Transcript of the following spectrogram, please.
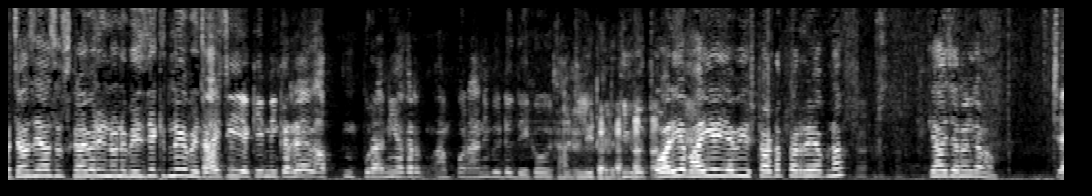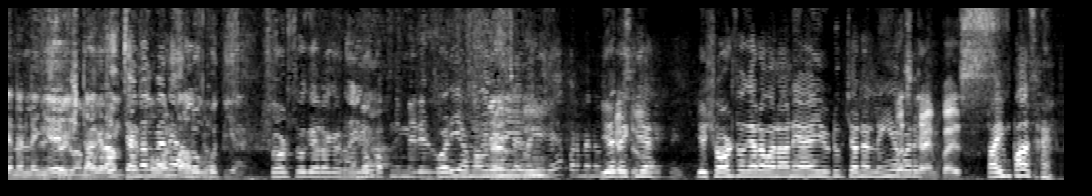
पचास हज़ार सब्सक्राइबर इन्होंने बेच दिया। कितने का बेचा यकीन नहीं कर रहे आप पुरानी अगर आप पुरानी वीडियो देखोगे कहाँ डिलीट कर दी हो तो। और ये भाई है ये भी स्टार्टअप कर रहे हैं अपना। क्या है चैनल का नाम? चैनल नहीं है इंस्टाग्राम चैनल मैंने आलोक को दिया है। शॉर्ट्स वगैरह कर रहे हैं। अपनी मेरे और ये हमारे भी- ही पर मैंने ये देखिए ये शॉर्ट्स वगैरह बनाने आए यूट्यूब चैनल नहीं है पर टाइम पास टाइम पास है।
